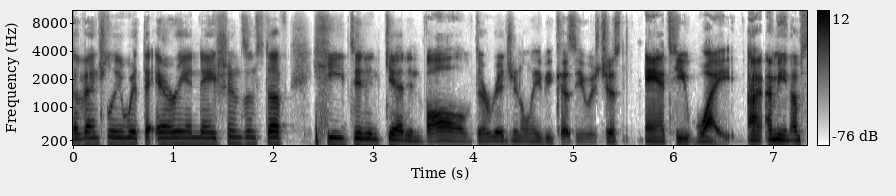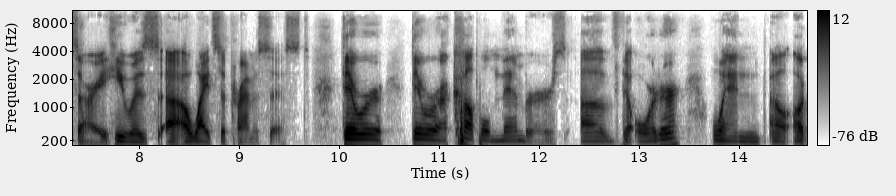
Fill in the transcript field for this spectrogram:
eventually with the aryan nations and stuff he didn't get involved originally because he was just anti-white. I, I mean i'm sorry he was a, a white supremacist. There were there were a couple members of the order when I'll, I'll,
